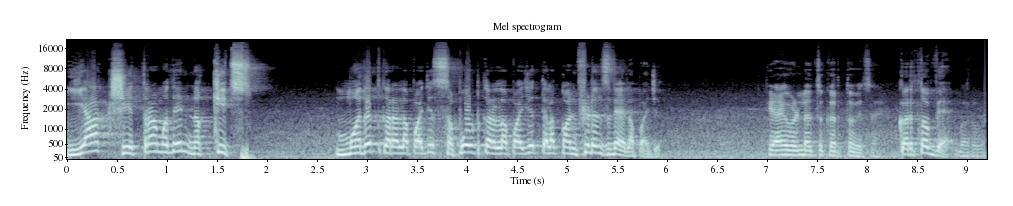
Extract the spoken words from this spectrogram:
या क्षेत्रामध्ये नक्कीच मदत करायला पाहिजे सपोर्ट करायला पाहिजे त्याला कॉन्फिडन्स द्यायला पाहिजे. हे आई वडिलाचं कर्तव्यच आहे. कर्तव्य आहे. बरोबर.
